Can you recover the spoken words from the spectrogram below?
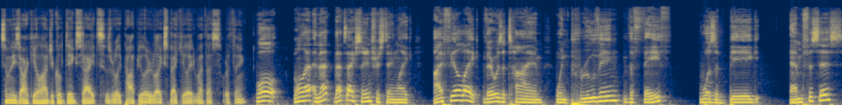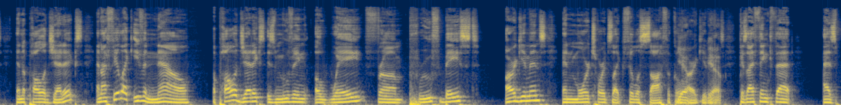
some of these archaeological dig sites was really popular to like speculate about that sort of thing. Well, well, that, and that that's actually interesting. Like, I feel like there was a time when proving the faith was a big emphasis in apologetics, and I feel like even now, apologetics is moving away from proof-based arguments and more towards like philosophical Yeah, arguments. Because I think that as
